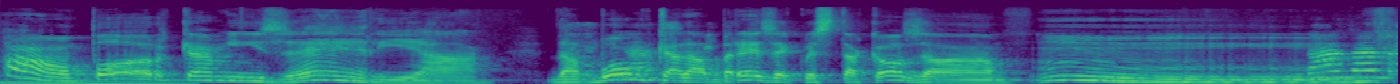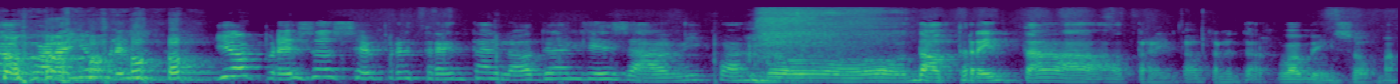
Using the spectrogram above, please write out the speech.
Oh, porca miseria. Da buon calabrese questa cosa. No, Mm. no, no, guarda, io ho preso, io ho preso sempre 30 lode agli esami quando... No, 30, 30, 30, vabbè, insomma.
